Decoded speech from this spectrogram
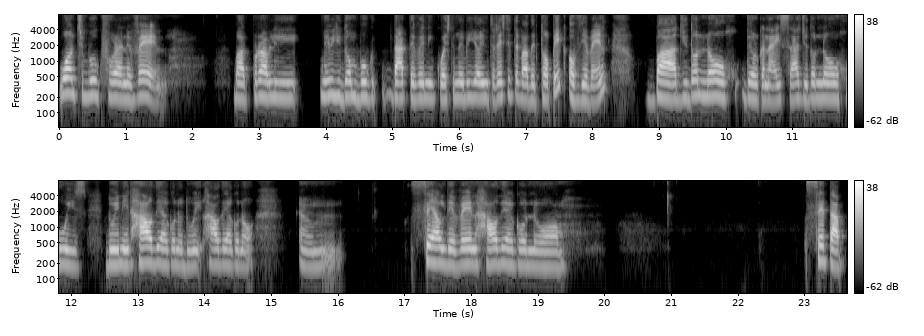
want to book for an event, but probably maybe you don't book that event in question, maybe you're interested about the topic of the event, but you don't know the organizer, you don't know who is doing it, how they are going to do it, how they are going to um, sell the event, how they are going to set up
